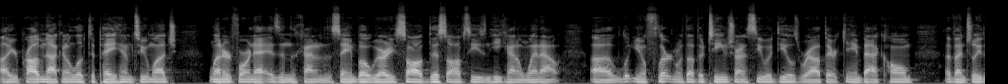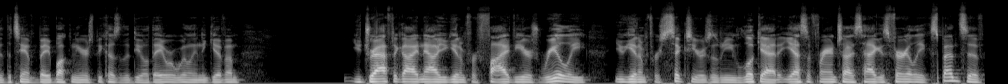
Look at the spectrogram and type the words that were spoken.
uh, you're probably not going to look to pay him too much. Leonard Fournette is in the kind of the same boat. We already saw this offseason. He kind of went out, uh, you know, flirting with other teams, trying to see what deals were out there. Came back home eventually to the Tampa Bay Buccaneers because of the deal they were willing to give him you draft a guy now, you get him for five years. Really, you get him for six years. And when you look at it, yes, a franchise tag is fairly expensive,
